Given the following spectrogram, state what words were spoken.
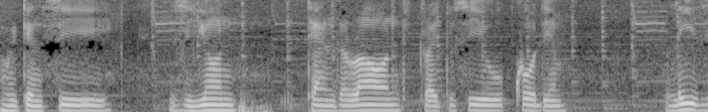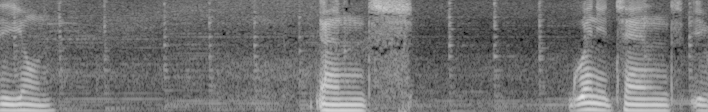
We can see Ziyun turns around try to see who called him. Lee Ziyun. And when he turned he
